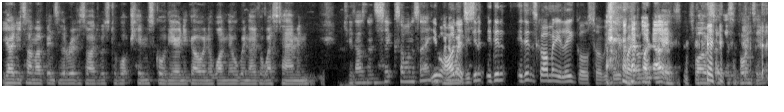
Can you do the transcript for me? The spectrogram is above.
The only time I've been to the Riverside was to watch him score the only goal in a 1 0 win over West Ham in 2006, I want to say. You were honoured. He, didn't, he, didn't, he didn't score many league goals, Toby. So I know. That's why I was so disappointed.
